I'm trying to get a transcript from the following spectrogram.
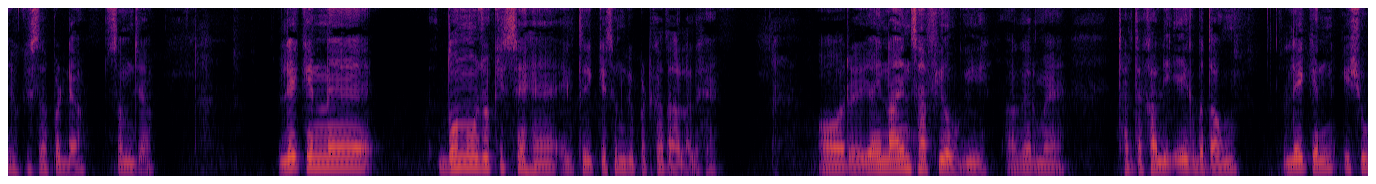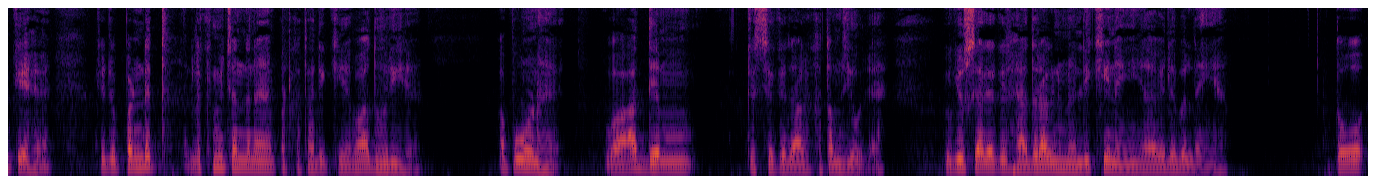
जो किस्सा पढ़ा, समझा। लेकिन, दोनों जो किस्से हैं, एक तरीके से उनकी पटकथा अलग है। और यह नाइंसाफ़ी होगी, अगर मैं थर तक खाली एक बताऊँ। लेकिन, इशू के है कि जो पंडित लक्ष्मी चंद ने पटकथा लिखी है, वह अधूरी है, अपूर्ण है। वह आद्यम किस्से के जाकर ख़त्म सी हो जाए, क्योंकि उससे आगे कुछ हैदराग्नि ने लिखी नहीं या अवेलेबल नहीं है। तो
